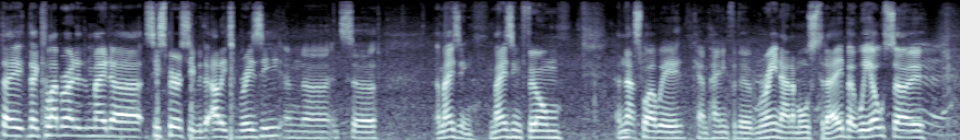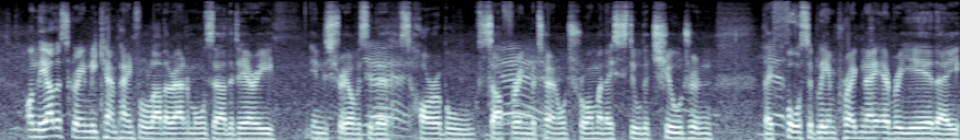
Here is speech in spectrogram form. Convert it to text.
They they collaborated and made uh, Seaspiracy with Ali Tabrizi, and uh, it's uh, amazing, amazing film. And that's why we're campaigning for the marine animals today. But we also, on the other screen, we campaign for all other animals. Uh, the dairy industry, obviously, Yeah. the horrible suffering, Yeah. maternal trauma. They steal the children. They Yes. forcibly impregnate every year. They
